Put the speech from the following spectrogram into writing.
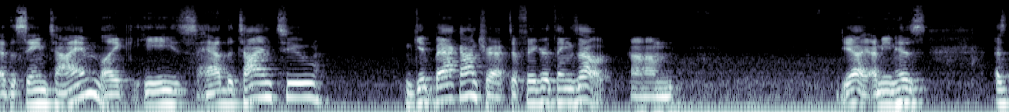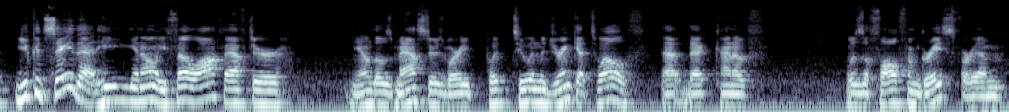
at the same time, like he's had the time to get back on track to figure things out. Um, yeah, I mean his. As you could say that he, you know, he fell off after you know those masters where he put two in the drink at 12 that that kind of was a fall from grace for him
